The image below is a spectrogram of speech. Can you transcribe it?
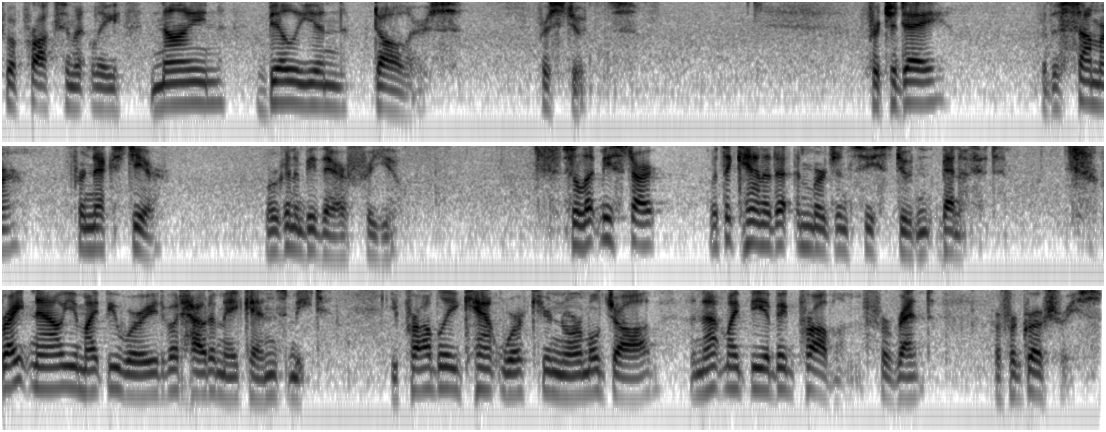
to approximately $9 billion for students. For today, for the summer, for next year. We're going to be there for you. So let me start with the Canada Emergency Student Benefit. Right now, you might be worried about how to make ends meet. You probably can't work your normal job, and that might be a big problem for rent or for groceries.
